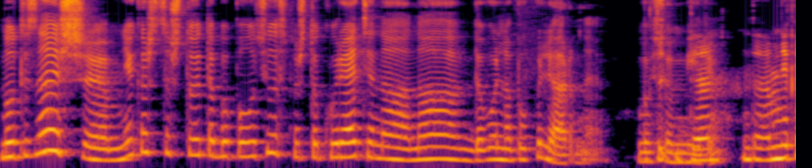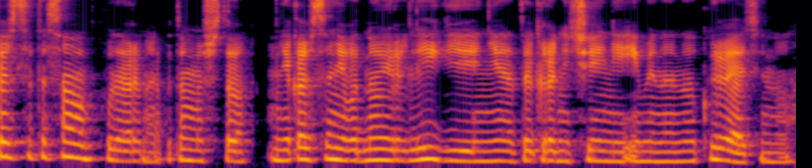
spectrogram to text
Ну, ты знаешь, э, мне кажется, что это бы получилось, потому что курятина, она довольно популярная во всем мире. Да, да, мне кажется, это самое популярное, потому что, мне кажется, ни в одной религии нет ограничений именно на курятину.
